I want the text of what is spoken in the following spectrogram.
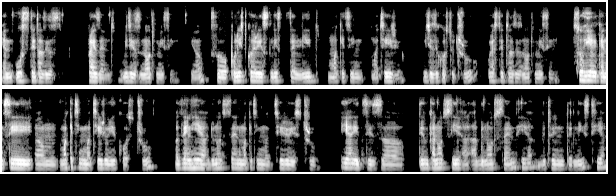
and whose status is present, which is not missing, you know. So polished queries list the lead marketing material, which is equals to true, where status is not missing. So here you can see um, marketing material equals true, but then here do not send marketing material is true. Here it is, uh, we cannot see I, a do not send here between the list here.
